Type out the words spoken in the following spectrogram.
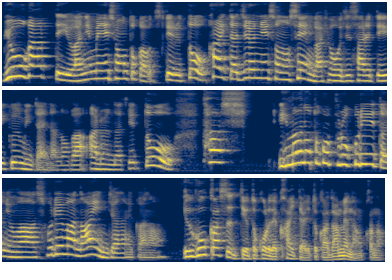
描画っていうアニメーションとかをつけると、書いた順にその線が表示されていくみたいなのがあるんだけど、確か今のところプロクリエイトにはそれはないんじゃないかな。動かすっていうところで書いたりとかダメなのかな？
